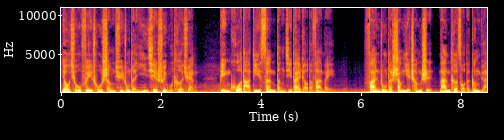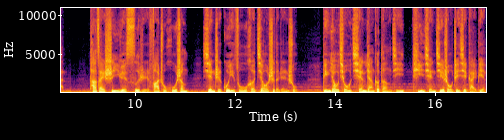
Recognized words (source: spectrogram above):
要求废除省区中的一切税务特权，并扩大第三等级代表的范围。繁荣的商业城市南特走得更远，他在十一月四日发出呼声，限制贵族和教士的人数，并要求前两个等级提前接受这些改变，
